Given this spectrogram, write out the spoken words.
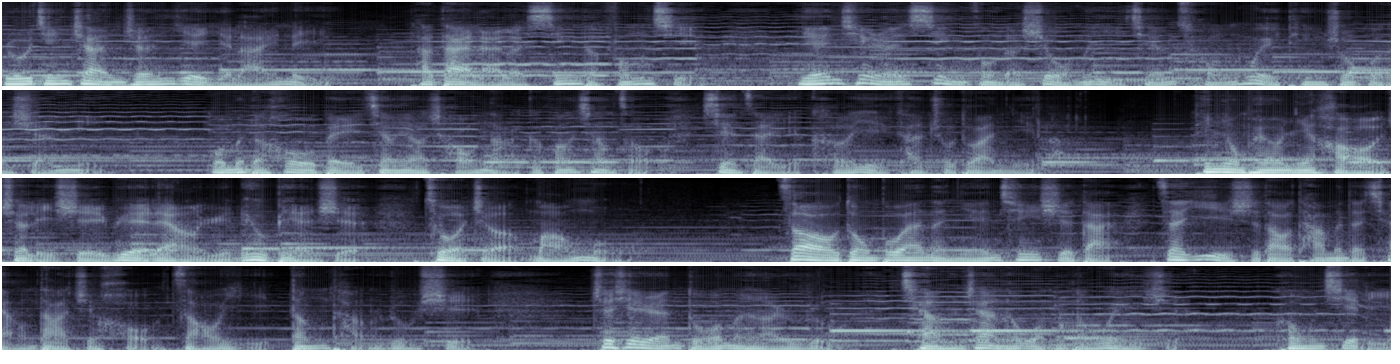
如今战争业已来临，它带来了新的风气。年轻人信奉的是我们以前从未听说过的神明。我们的后辈将要朝哪个方向走，现在也可以看出端倪了。听众朋友，你好，这里是月亮与六便士，作者毛姆。躁动不安的年轻时代，在意识到他们的强大之后，早已登堂入室。这些人夺门而入，抢占了我们的位置，空气里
